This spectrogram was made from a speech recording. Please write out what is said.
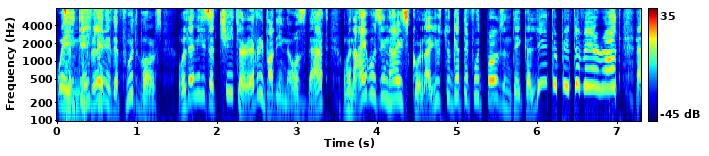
Wait, he deflated it- the footballs. Well, then he's a cheater. Everybody knows that. When I was in high school, I used to get the footballs and take a little bit of air out. Uh,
